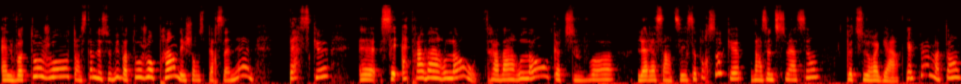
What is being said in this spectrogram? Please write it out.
elle va toujours, ton système de survie va toujours prendre des choses personnelles parce que euh, c'est à travers l'autre, à travers l'autre que tu vas le ressentir. C'est pour ça que dans une situation que tu regardes, quelqu'un, mettons,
